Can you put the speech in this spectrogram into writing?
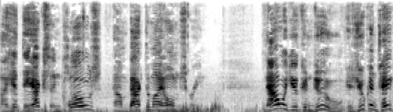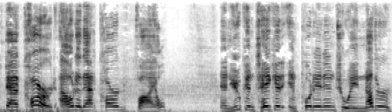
I hit the X and close. I'm back to my home screen. Now what you can do is you can take that card out of that card file and you can take it and put it into another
